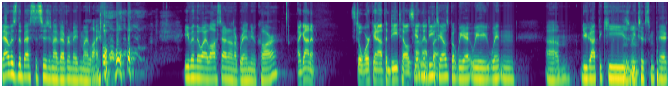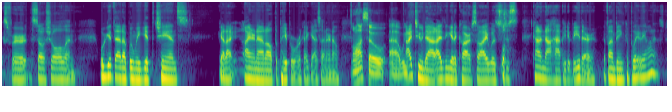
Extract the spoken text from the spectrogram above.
That was the best decision I've ever made in my life. even though I lost out on a brand new car. I got it. Still working out the details on Getting the that. but- details, but we we went and um, you got the keys. Mm-hmm. We took some pics for the social, and we'll get that up when we get the chance. Got to iron out all the paperwork, I guess. I don't know. Well, also, uh, we I tuned out. I didn't get a car, so I was just kind of not happy to be there. If I'm being completely honest.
